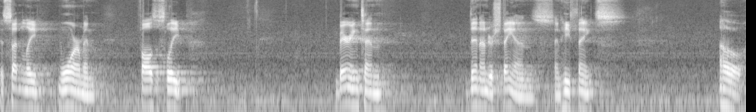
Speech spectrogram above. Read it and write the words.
is suddenly warm and falls asleep. Barrington then understands and he thinks, oh,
